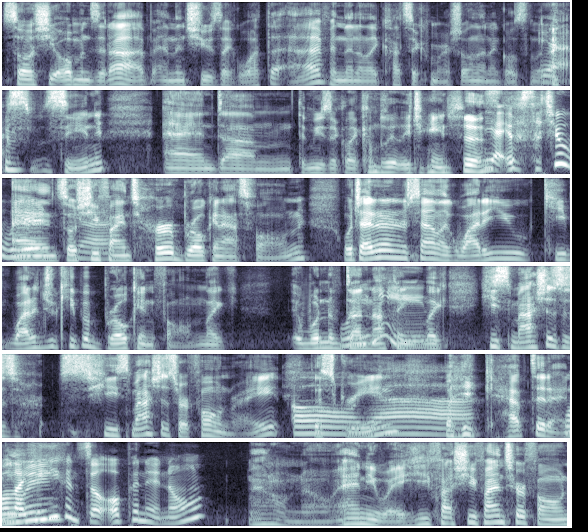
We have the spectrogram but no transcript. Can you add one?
So she opens it up, and then she was like, "What the f?" And then it like cuts a commercial, and then it goes to the Yeah. next scene, and um, the music like completely changes. yeah, it was such a weird. and so she finds her broken ass phone, which I didn't understand. Like, why do you keep? Why did you keep a broken phone? Like, it wouldn't have What done you nothing. mean? Like, he smashes his he smashes her phone, right? Oh, the screen, but he kept it anyway. Well, I think he can still open it. No. I don't know. Anyway, he fi- she finds her phone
